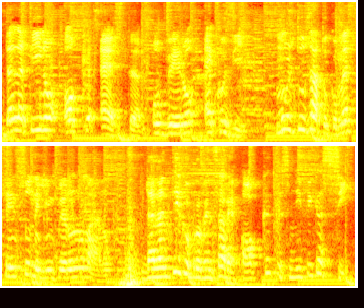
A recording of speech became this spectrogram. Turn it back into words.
Dal latino hoc est, ovvero è così, molto usato come assenso nell'impero romano. Dall'antico provenzale hoc che significa sì.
